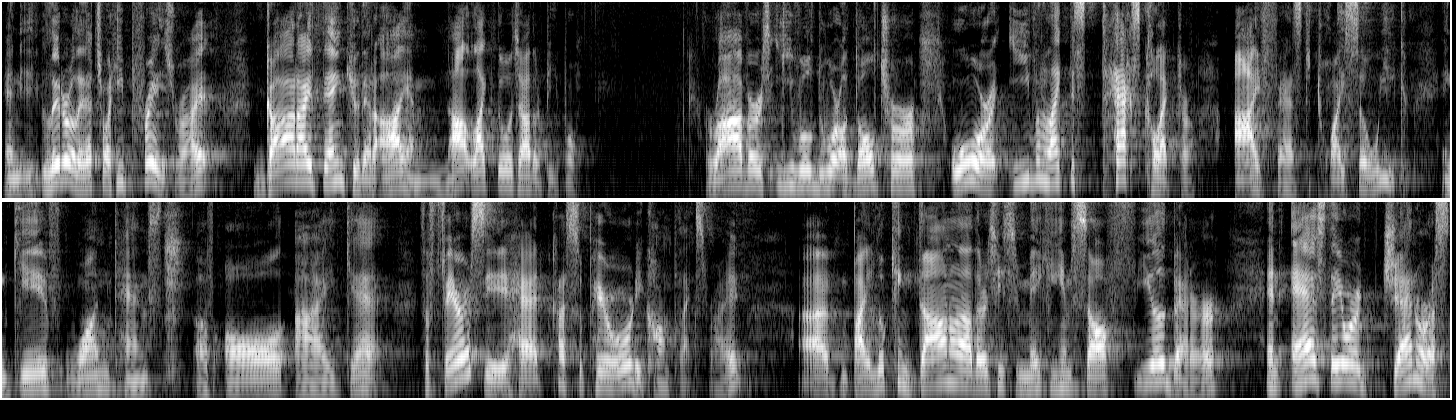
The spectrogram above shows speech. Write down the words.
And literally, that's what he prays, right? God, I thank you that I am not like those other people robbers, evildoer, adulterer, or even like this tax collector. I fast twice a week and give one tenth of all I get. So Pharisee had kind of superiority complex, right? Uh, by looking down on others, he's making himself feel better. And as they were generous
